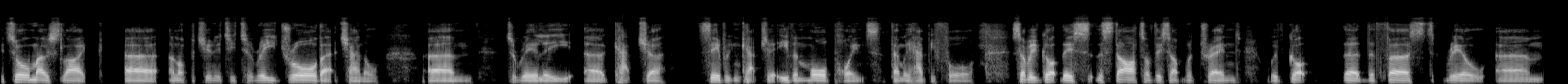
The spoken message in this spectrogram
It's almost like uh, an opportunity to redraw that channel um, to really capture see if we can capture even more points than we had before. So we've got this the start of this upward trend. We've got the the first real um,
